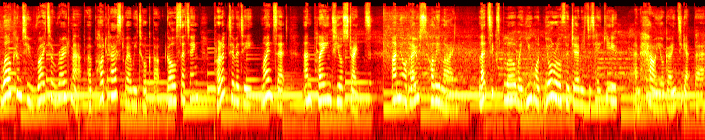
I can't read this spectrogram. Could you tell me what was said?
Welcome to Writer Roadmap, a podcast where we talk about goal setting, productivity, mindset, and playing to your strengths. I'm your host, Holly Line. Let's explore where you want your author journey to take you and how you're going to get there.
